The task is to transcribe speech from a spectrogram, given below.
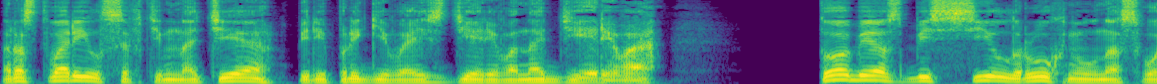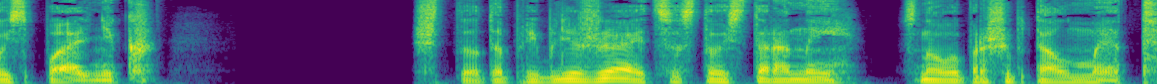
растворился в темноте, перепрыгивая с дерева на дерево. Тобиас без сил рухнул на свой спальник. «Что-то приближается с той стороны», — снова прошептал Мэт.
